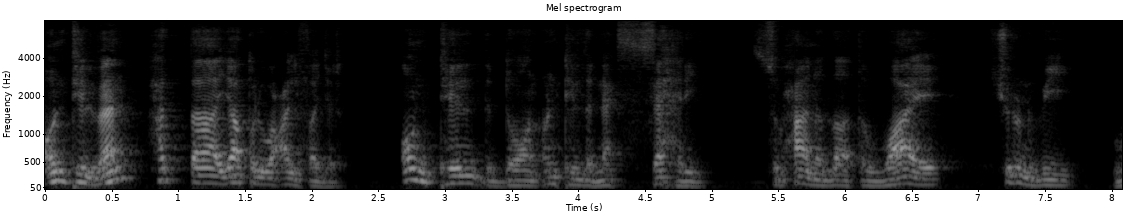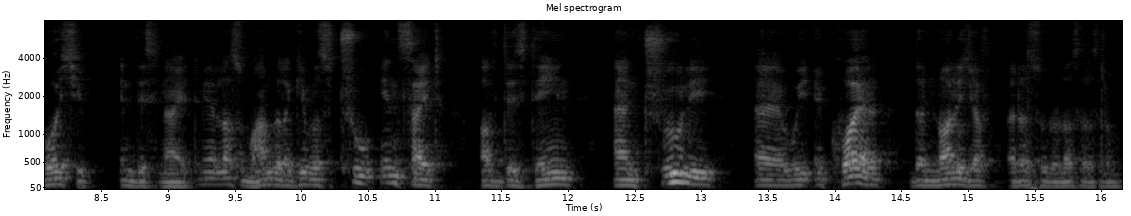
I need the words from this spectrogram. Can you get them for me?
until when? Hatta yatulu al fajr until the dawn, until the next Sahri. Subhanallah, the why shouldn't we worship in this night? May Allah subhanahu wa ta'ala give us true insight of this deen and truly uh, we acquire the knowledge of Rasulullah sallallahu alaihi wasallam.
